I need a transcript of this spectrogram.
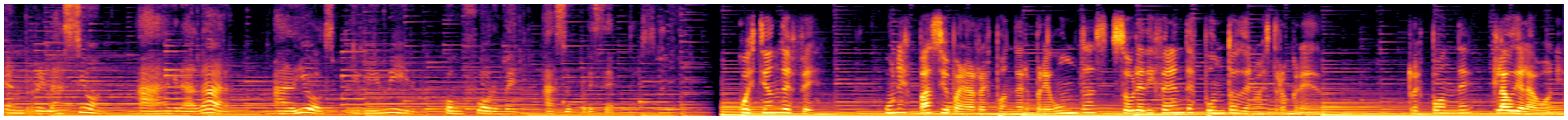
en relación a agradar a Dios y vivir conforme a sus preceptos. Cuestión de fe. Un espacio para responder preguntas sobre diferentes puntos de nuestro credo. Responde Claudia Labonia.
